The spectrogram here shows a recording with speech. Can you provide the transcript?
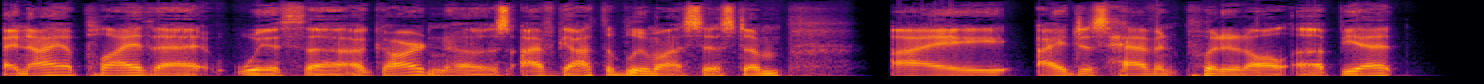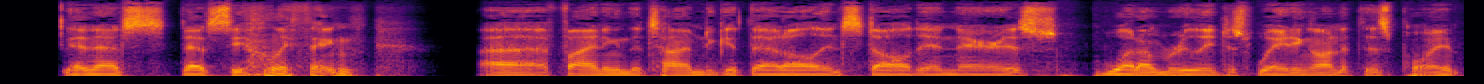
and i apply that with uh, a garden hose. I've got the Blumat system. I i just haven't put it all up yet and that's that's the only thing uh finding the time to get that all installed in there is what i'm really just waiting on at this point.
